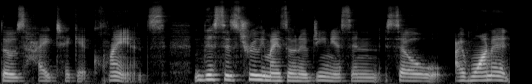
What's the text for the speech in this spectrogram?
those high ticket clients. This is truly my zone of genius. And so I want to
